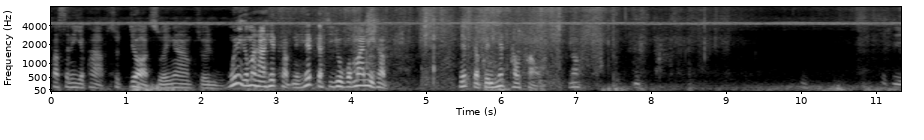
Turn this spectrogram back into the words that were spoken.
ทัศนียภาพสุดยอดสวยงามสวยหรูเมื่อนี้ก็มาหาเห็ดครับเนี่ยเห็ดกับสิอยู่ประมาณนี้ครับเห็ดกับเป็นเห็ดเถาๆเนาะ สี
